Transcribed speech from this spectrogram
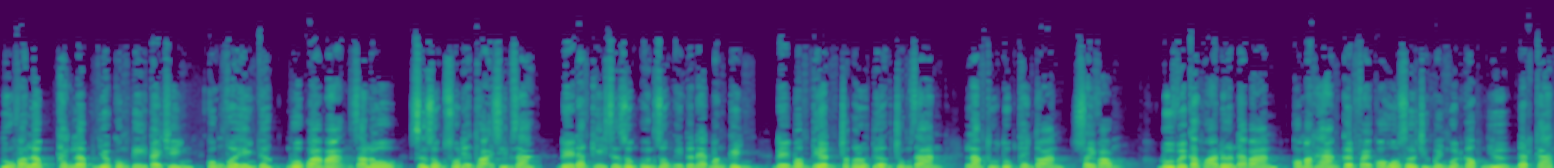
Tú và Lộc thành lập nhiều công ty tài chính cũng với hình thức mua qua mạng Zalo, sử dụng số điện thoại sim giác để đăng ký sử dụng ứng dụng internet banking để bơm tiền cho các đối tượng trung gian làm thủ tục thanh toán xoay vòng. Đối với các hóa đơn đã bán, có mặt hàng cần phải có hồ sơ chứng minh nguồn gốc như đất cát,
